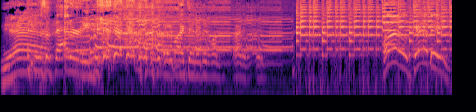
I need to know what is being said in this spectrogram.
Yeah. "It was a battery." the bartender didn't want to start it. oh, Gabby.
